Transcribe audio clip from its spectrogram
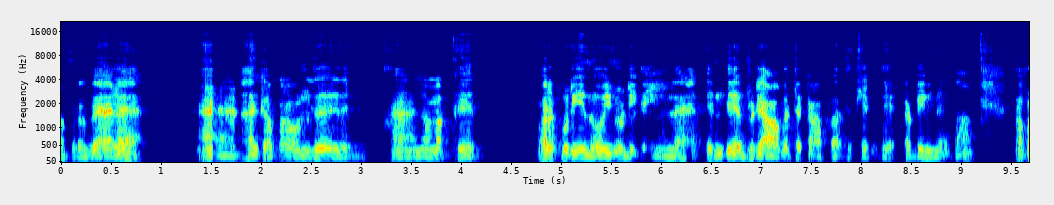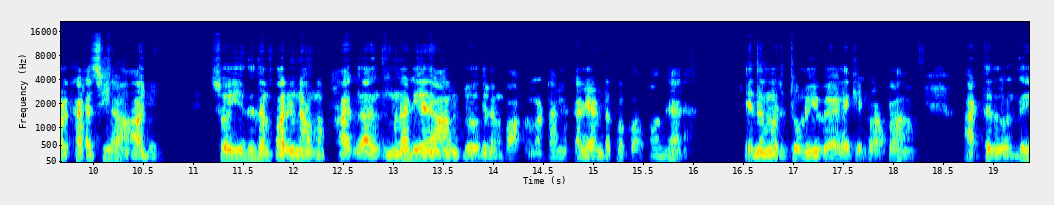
அப்புறம் வேலை அதுக்கப்புறம் வந்து நமக்கு வரக்கூடிய நோய் நொடிகள்ல இருந்து எப்படி ஆபத்தை காப்பாத்துக்கிறது அப்படிங்கிறது தான் அப்புறம் கடைசியா ஆயுள் ஸோ இதுதான் பரிணாமம். அது அதுக்கு முன்னாடி யாரும் ஜோதிடம் பார்க்க மாட்டாங்க. கல்யாணத்தப்ப பார்ப்பாங்க. எந்த மாதிரி தொழில் வேலைக்கு பார்க்கலாம். அடுத்தது வந்து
